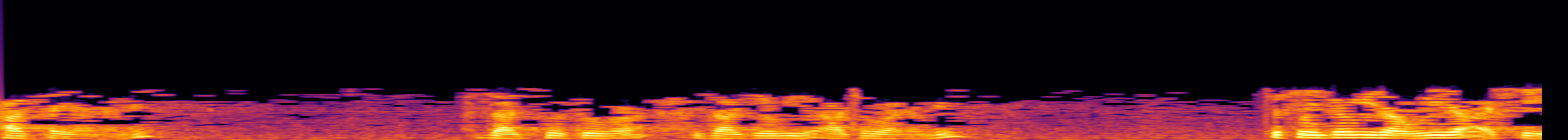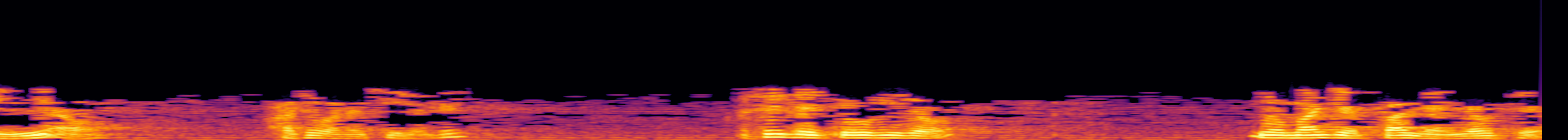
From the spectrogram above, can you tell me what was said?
အားဆက်ရတယ်လေအစာချိုးတော့ကအစာကျိုးပြီးအားထုတ်ရတယ်လေတစ်စိတိုးပြီးတော့ဝိရအရှိန်ကြီးအောင်အားထုတ်ရတယ်ရှိတယ်လေအစိတ်စိတ်တိုးပြီးတော့ ညမှန်းချက်ပန်းတယ်ရောက်တဲ့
